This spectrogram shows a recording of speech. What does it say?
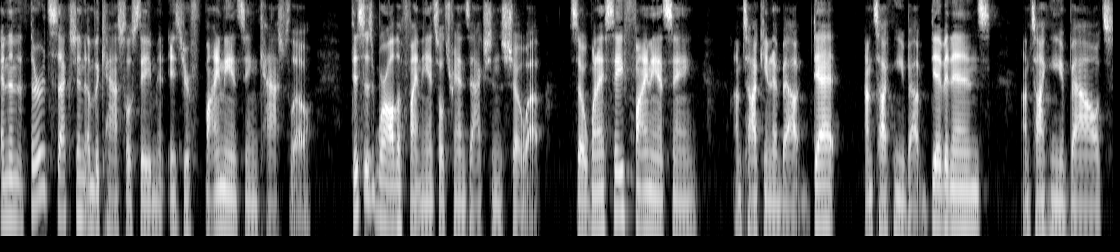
And then the third section of the cash flow statement is your financing cash flow. This is where all the financial transactions show up. So when I say financing, I'm talking about debt, I'm talking about dividends, I'm talking about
